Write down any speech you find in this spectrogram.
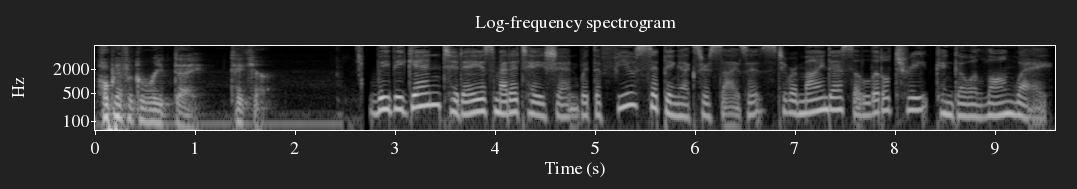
Hope you have a great day. Take care. We begin today's meditation with a few sipping exercises to remind us a little treat can go a long way.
